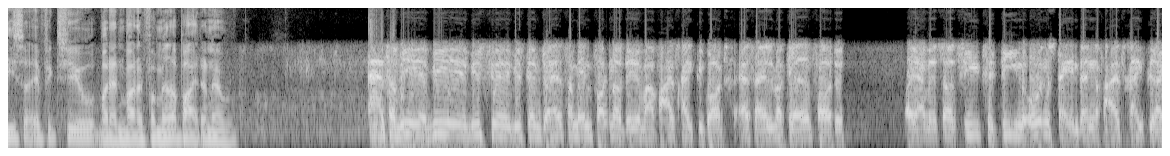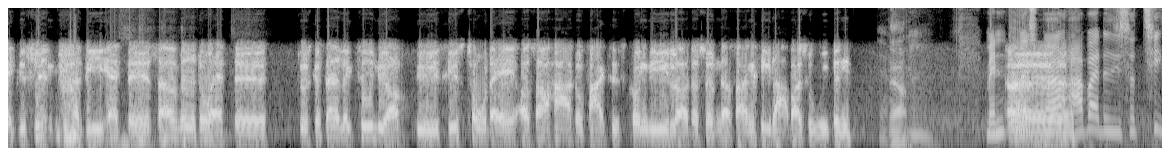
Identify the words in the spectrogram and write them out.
lige så effektive? Hvordan var det for medarbejderne? Altså, vi, vi, vi, vi stemte jo alle sammen ind for den, og det var faktisk rigtig godt. Altså, alle var glade for det. Og jeg vil så sige til din onsdag, den er faktisk rigtig, rigtig slem, fordi at, øh, så ved du, at øh, du skal stadigvæk tidligt op de sidste to dage, og så har du faktisk kun lige lørdag og søndag, og så er en hel arbejdsuge igen. Ja. Men må jeg spørge, Øh. arbejdede I så 10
